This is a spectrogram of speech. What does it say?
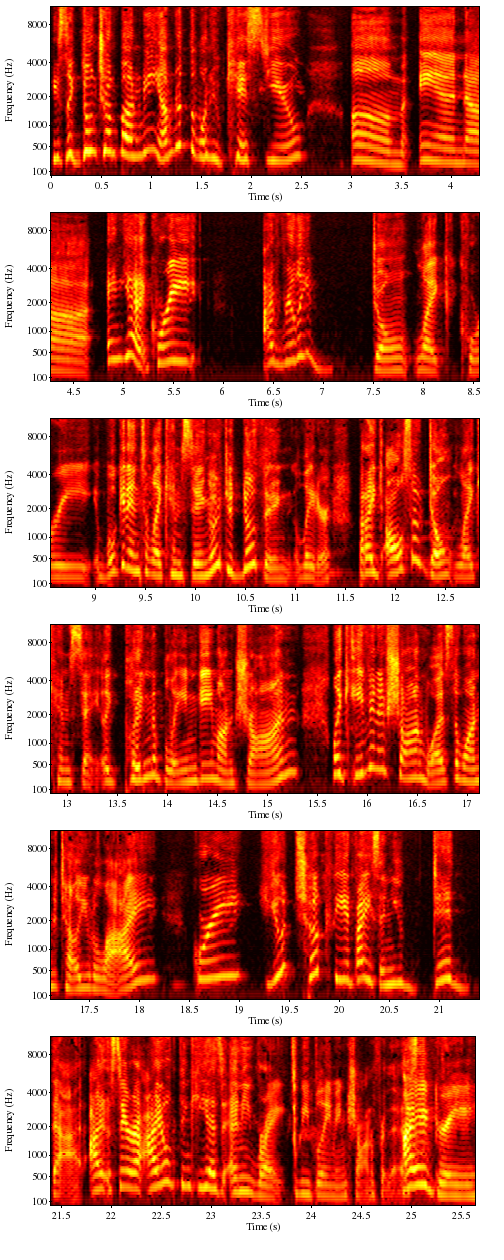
He's like, Don't jump on me. I'm not the one who kissed you. Um, and uh, and yeah, Corey, I really don't like Corey. We'll get into like him saying I did nothing later, mm-hmm. but I also don't like him saying like putting the blame game on Sean. Like even if Sean was the one to tell you to lie, Corey, you took the advice and you did that. I Sarah, I don't think he has any right to be blaming Sean for this. I agree.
